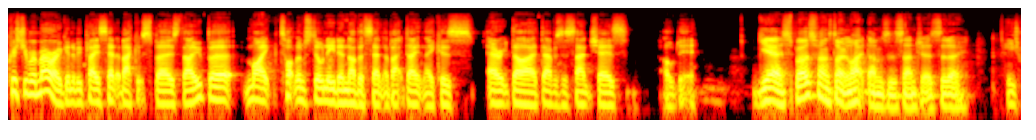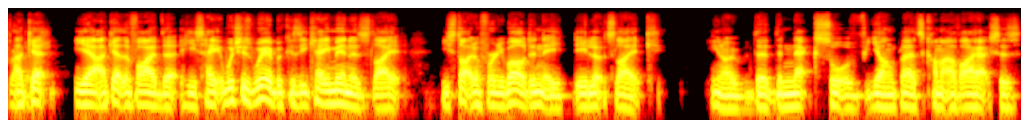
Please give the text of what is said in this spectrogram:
Cristian Romero going to be playing centre back at Spurs though, but Mike Tottenham still need another centre back, don't they? Because Eric Dier, Davinson Sanchez. Oh dear. Yeah, Spurs fans don't like Davinson Sanchez today. He's rubbish. I get yeah, I get the vibe that he's hated, which is weird because he came in as like he started off really well, didn't he? He looked like you know the the next sort of young player to come out of Ajax's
